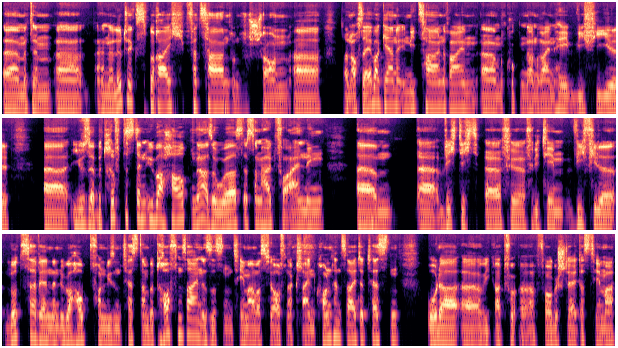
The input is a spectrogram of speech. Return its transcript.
äh, mit dem äh, Analytics-Bereich verzahnt und schauen äh, dann auch selber gerne in die Zahlen rein, ähm, gucken dann rein, hey, wie viel äh, User betrifft es denn überhaupt? Ne? Also Worth ist dann halt vor allen Dingen ähm, äh, wichtig äh, für, für die Themen, wie viele Nutzer werden denn überhaupt von diesen Testern betroffen sein? Ist es ein Thema, was wir auf einer kleinen Content-Seite testen? Oder, äh, wie gerade äh, vorgestellt, das Thema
